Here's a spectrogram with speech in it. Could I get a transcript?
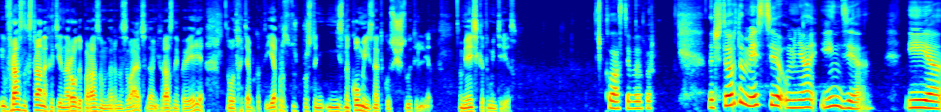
В разных странах эти народы по-разному, наверное, называются, да, у них разные поверья. Но вот хотя бы как-то... Я просто, просто не знакомый, не знаю, такое существует или нет. У меня есть к этому интерес. Классный выбор. На четвертом месте у меня Индия. И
